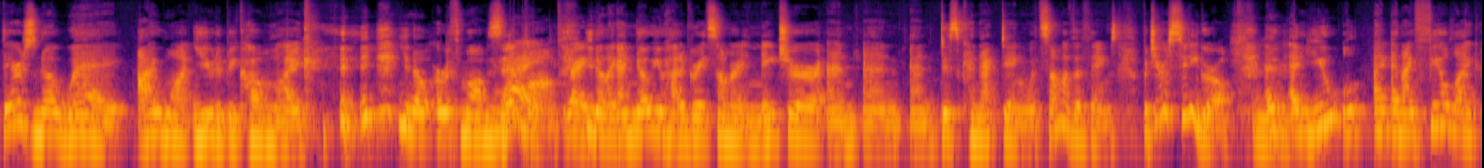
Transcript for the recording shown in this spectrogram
there's no way I want you to become like, you know, Earth Mom, Zen Right, Mom. right. You know, like I know you had a great summer in nature and and and disconnecting with some of the things, but you're a city girl, Mm-hmm. and and you and I feel like.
